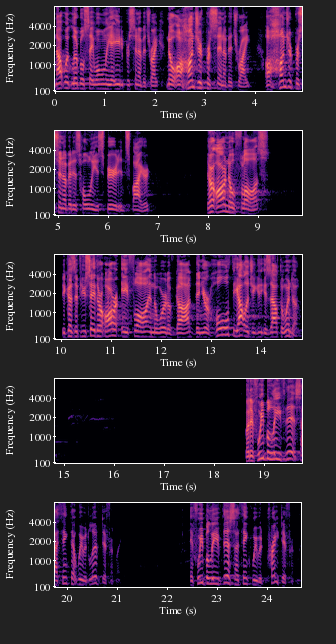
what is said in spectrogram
not what liberals say, well, only 80% of it's right. No, 100% of it's right. 100% of it is Holy Spirit inspired. There are no flaws. Because if you say there are a flaw in the Word of God, then your whole theology is out the window. But if we believe this, I think that we would live differently. If we believe this, I think we would pray differently.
